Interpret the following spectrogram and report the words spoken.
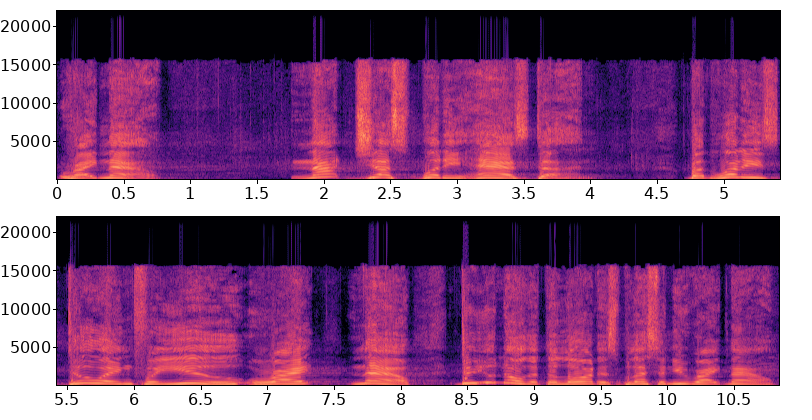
right now? Not just what He has done but what he's doing for you right now. Do you know that the Lord is blessing you right now?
